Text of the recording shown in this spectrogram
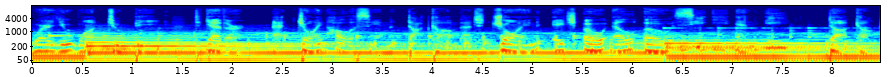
where you want to be together at joinholocene.com. That's join, H O L O C E N E.com.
